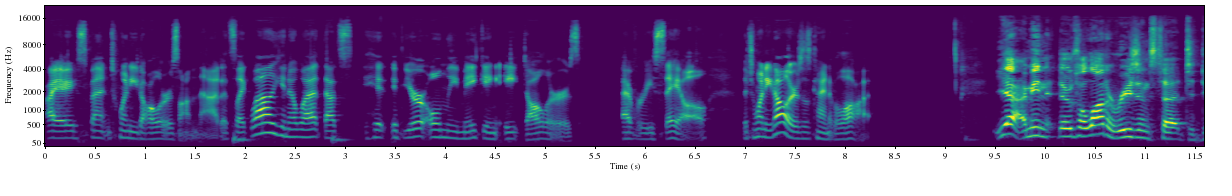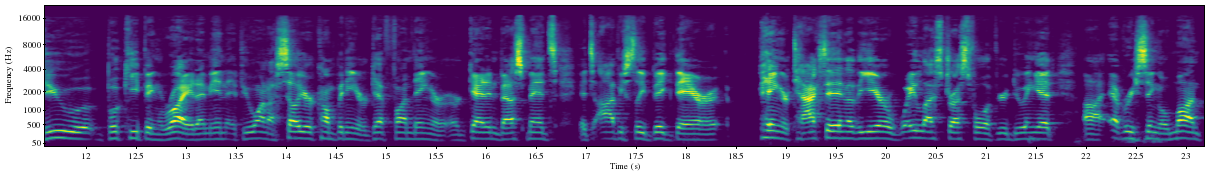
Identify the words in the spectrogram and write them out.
I spent $20 on that." It's like, "Well, you know what? That's hit if you're only making $8 every sale, the $20 is kind of a lot." Yeah, I mean, there's a lot of reasons to to do bookkeeping right. I mean, if you want to sell your company or get funding or, or get investments, it's obviously big there. Paying your tax at the end of the year, way less stressful if you're doing it uh, every single month.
